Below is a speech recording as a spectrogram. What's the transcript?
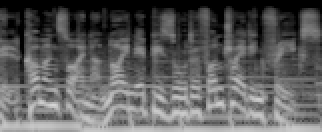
Willkommen zu einer neuen Episode von Trading Freaks.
